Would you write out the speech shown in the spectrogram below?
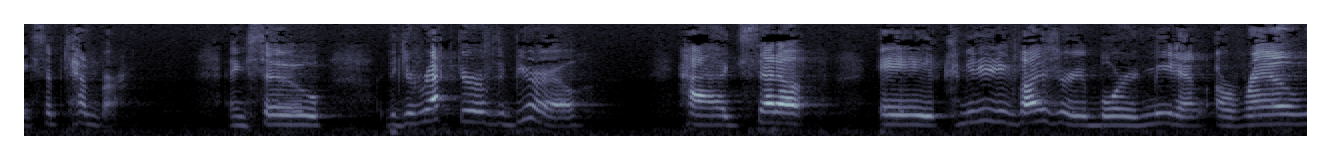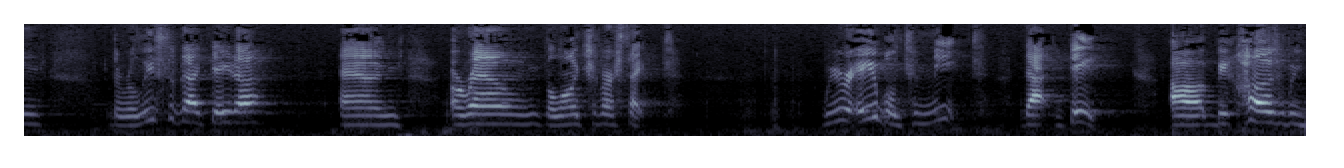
in September. And so the director of the Bureau had set up a community advisory board meeting around the release of that data and around the launch of our site. We were able to meet that date uh, because we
